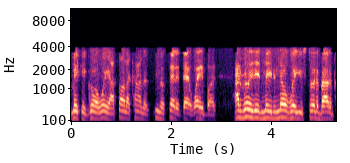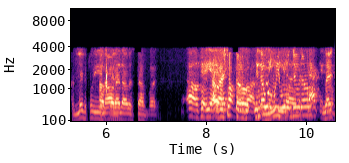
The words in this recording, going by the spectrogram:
make it go away? I thought I kind of you know said it that way, but I really didn't need to know where you stood about it politically and all that other stuff. But Oh, okay, yeah. All talking so about you know what we will media do, though? Let's-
